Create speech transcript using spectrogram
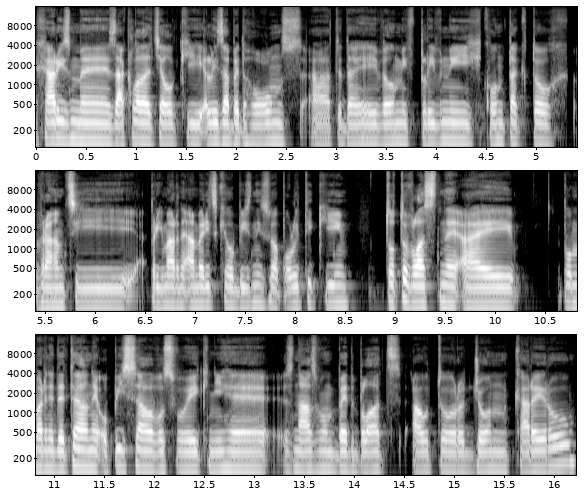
charizme zakladateľky Elizabeth Holmes a teda jej veľmi vplyvných kontaktoch v rámci primárne amerického biznisu a politiky. Toto vlastne aj pomerne detailne opísal vo svojej knihe s názvom Bad Blood autor John Carreyrou.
